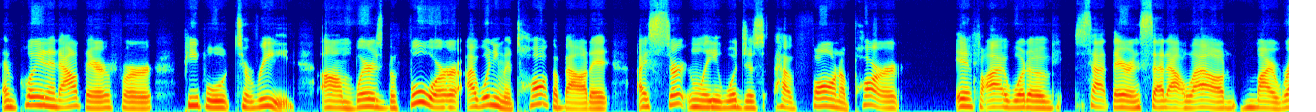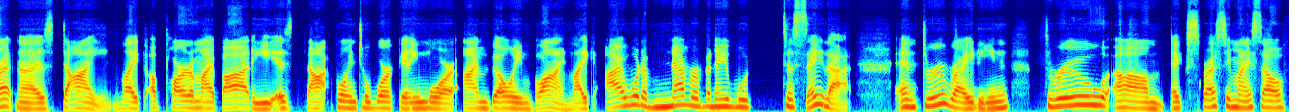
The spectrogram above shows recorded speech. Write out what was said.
and putting it out there for people to read. Um, whereas before, I wouldn't even talk about it. I certainly would just have fallen apart if I would have sat there and said out loud, my retina is dying. Like a part of my body is not going to work anymore. I'm going blind. Like I would have never been able to say that. And through writing, through um, expressing myself,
